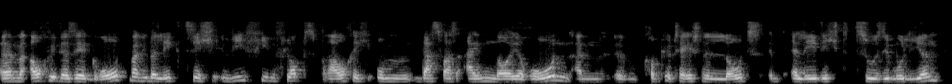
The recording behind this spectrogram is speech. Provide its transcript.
Ähm, auch wieder sehr grob. Man überlegt sich, wie viel Flops brauche ich, um das, was ein Neuron an ähm, Computational Load erledigt, zu simulieren.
